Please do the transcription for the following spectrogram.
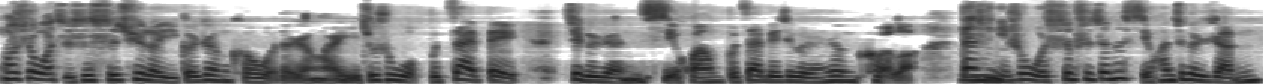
或是我只是失去了一个认可我的人而已，就是我不再被这个人喜欢，不再被这个人认可了。但是你说我是不是真的喜欢这个人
